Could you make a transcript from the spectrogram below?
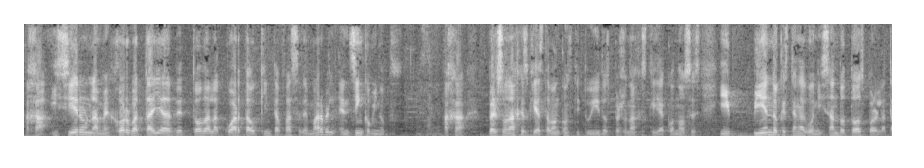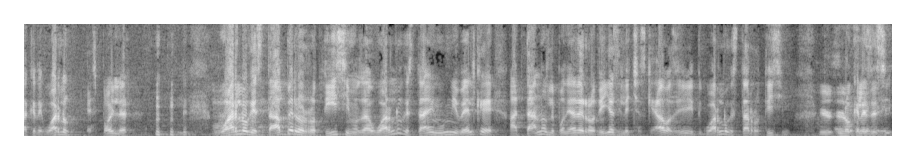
Ajá, hicieron la mejor batalla de toda la cuarta o quinta fase de Marvel en cinco minutos. Ajá, personajes que ya estaban constituidos, personajes que ya conoces, y viendo que están agonizando todos por el ataque de Warlock, spoiler, Warlock está pero rotísimo, o sea, Warlock está en un nivel que a Thanos le ponía de rodillas y le chasqueaba, así, Warlock está rotísimo. Lo que les decía...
